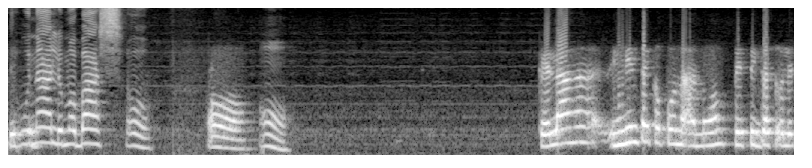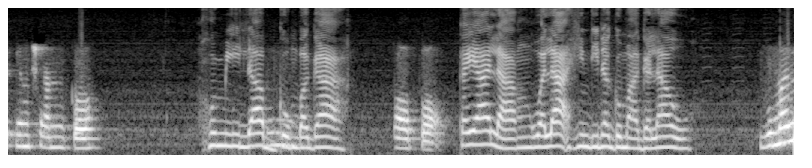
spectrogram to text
una, lumabas. Oh, oh, oh. Kailangan, hinintay ko po na ano, titigas ulit yung tiyan ko. Humilab, kumbaga. Opo. Kaya lang, wala, hindi na gumagalaw. Gumal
